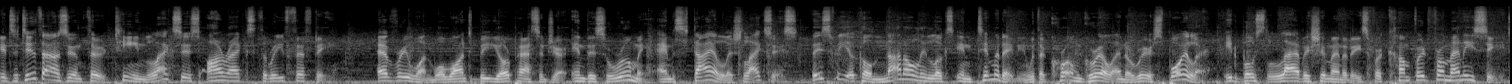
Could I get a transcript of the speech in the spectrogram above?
It's a 2013 Lexus RX 350. Everyone will want to be your passenger in this roomy and stylish Lexus. This vehicle not only looks intimidating with a chrome grille and a rear spoiler, it boasts lavish amenities for comfort from any seat.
